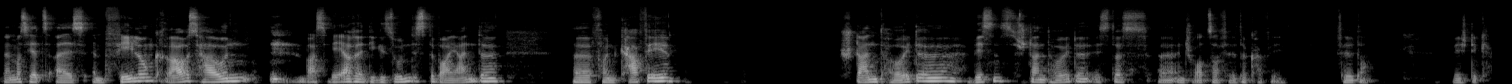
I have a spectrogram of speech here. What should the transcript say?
wenn wir es jetzt als Empfehlung raushauen, was wäre die gesundeste Variante äh, von Kaffee? Stand heute, Wissensstand heute ist das äh, ein schwarzer Filterkaffee. Filter. Wichtig.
